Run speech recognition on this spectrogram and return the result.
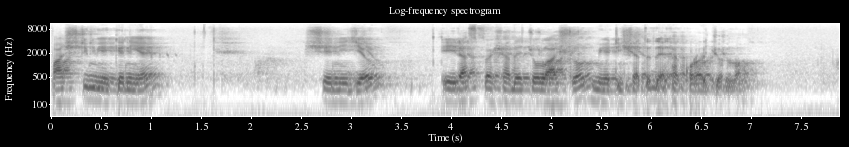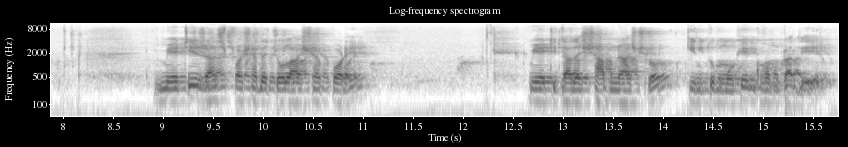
পাঁচটি মেয়েকে নিয়ে সে নিজেও এই রাজপ্রাসাদে চলে আসলো মেয়েটির সাথে দেখা করার জন্য। মেয়েটির রাজপ্রাসাদে চলে আসার পরে মেয়েটি তাদের সামনে আসলো, কিন্তু মুখে ঘোমটা দিয়ে।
